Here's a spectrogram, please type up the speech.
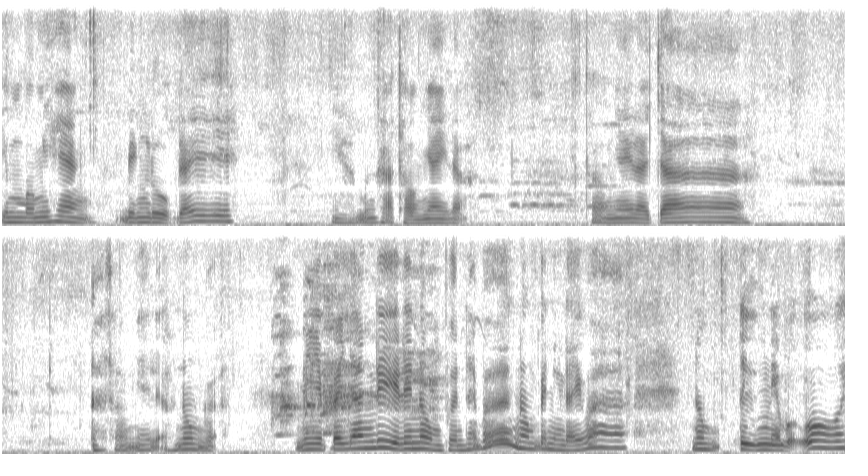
อิ่มบ่มีแห้งเบ่งลูกได้เนี่ยมึงขาทองใหญ่ล้วทองใหญ่ล้วจ้าทองใหญ่ล้วนุ่มละมีไปอยังดีเลยนมเพิ่นให้เบิ่งนมเป็นอย่างไรวะนมตึงเนี่ยบอกโอ้ย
